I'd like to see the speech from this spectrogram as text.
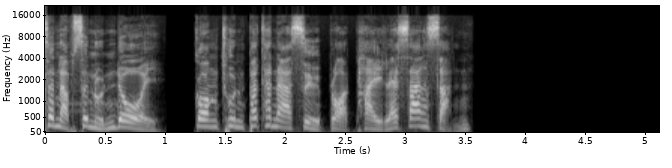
สนับสนุนโดย กองทุนพัฒนาสื่อปลอดภัยและสร้างสรรค์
